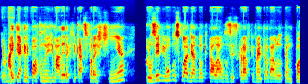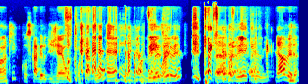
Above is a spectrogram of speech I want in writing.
Uhum. Aí tem aquele portãozinho de madeira que fica as frestinhas. Inclusive, um dos gladiadores que tá lá, um dos escravos que vai entrar na luta, é um punk, com os cabelos de gel pontiagudos. É, nada a ver, Vocês viram isso? Que é que tem a ver aquilo ali? É, vida.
